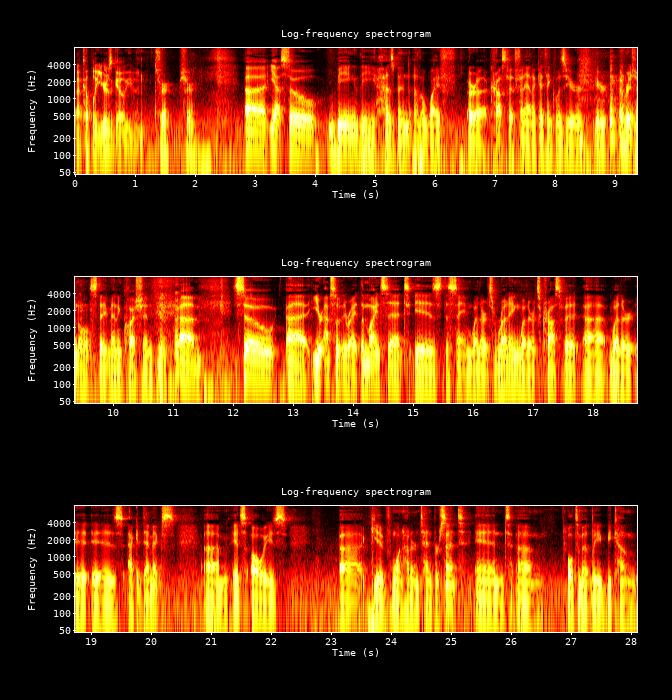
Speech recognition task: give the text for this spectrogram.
a couple of years ago, even. Sure, sure. Uh, yeah, so being the husband of a wife or a CrossFit fanatic, I think was your your original statement and question. Um, so uh, you're absolutely right. The mindset is the same, whether it's running, whether it's CrossFit, uh, whether it is academics. Um, it's always uh, give 110% and um, ultimately become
